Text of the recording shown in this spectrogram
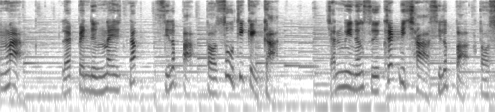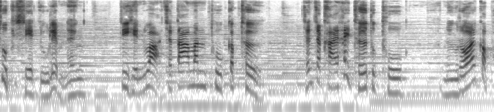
งมาก และเป็นหนึ่งในนักศิลปะต่อสู้ที่เก่งกาจ ฉันมีหนังสือเคล็ดวิชาศิลปะต่อสู้พิเศษอยู่เล่มหนึ่ง ที่เห็นว่าชะตามันถูกกับเธอ ฉันจะขายให้เธอถูกๆหนึ่งร้อยก็พ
